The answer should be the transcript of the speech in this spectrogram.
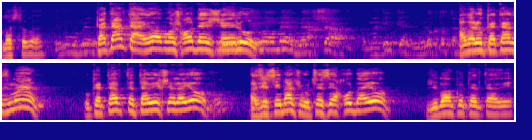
מה זאת אומרת? כתבת היום ראש חודש אלול. אם הוא אומר מעכשיו, נגיד כן, הוא לא כתב אבל הוא כתב זמן. הוא כתב את התאריך של היום. אז יש סימן שהוא רוצה שזה יחול מהיום. בשביל מה הוא כותב תאריך?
